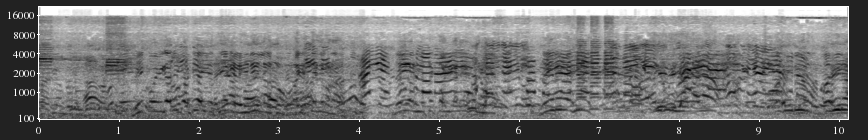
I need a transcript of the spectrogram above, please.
ਨਹੀਂ ਕੋਈ ਗੱਲ ਨਹੀਂ ਕੱਢੀ ਆਈ ਇੱਥੇ ਗਈ ਨਹੀਂ ਲਾਦੋ ਅਜੇ ਤੱਕ ਨਹੀਂ ਹੋਣਾ ਨਹੀਂ ਅਜੇ ਤੱਕ ਕੋਈ ਗੱਲ ਨਹੀਂ ਹੋਣਾ ਨਹੀਂ ਨਹੀਂ ਨਹੀਂ ਅਹੀਂ ਨਾ ਅਹੀਂ ਨਾ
